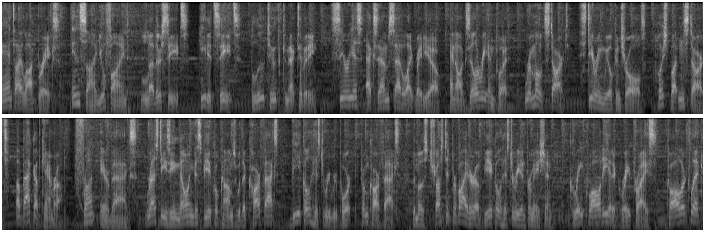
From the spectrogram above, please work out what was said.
anti-lock brakes. Inside you'll find leather seats, heated seats, Bluetooth connectivity, Sirius XM satellite radio, and auxiliary input, remote start, steering wheel controls, push button start, a backup camera, front airbags. Rest easy knowing this vehicle comes with a Carfax Vehicle History Report from Carfax, the most trusted provider of vehicle history information. Great quality at a great price. Call or click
